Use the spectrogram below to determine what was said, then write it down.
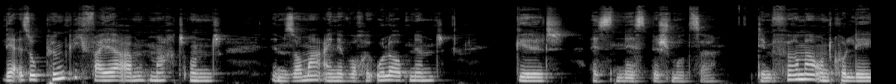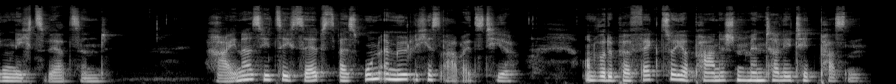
Wer also pünktlich Feierabend macht und im Sommer eine Woche Urlaub nimmt, gilt als Nestbeschmutzer, dem Firma und Kollegen nichts wert sind. Rainer sieht sich selbst als unermüdliches Arbeitstier und würde perfekt zur japanischen Mentalität passen.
